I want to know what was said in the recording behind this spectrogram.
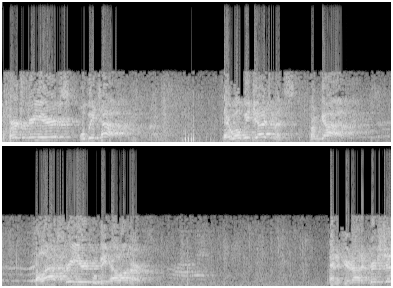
The first three years will be tough. There will be judgments from God. The last three years will be hell on earth. And if you're not a Christian,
